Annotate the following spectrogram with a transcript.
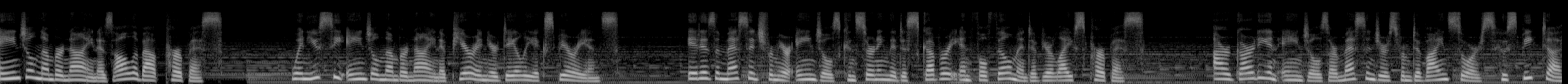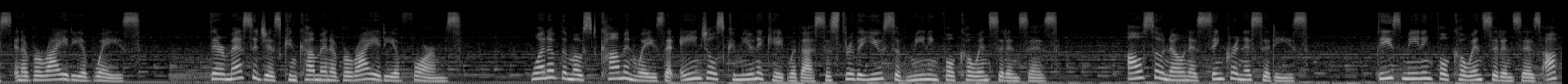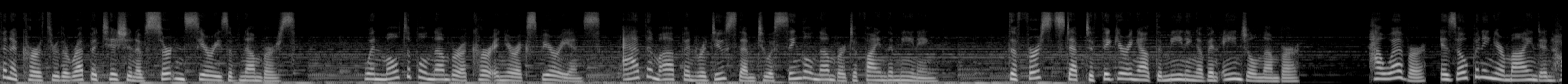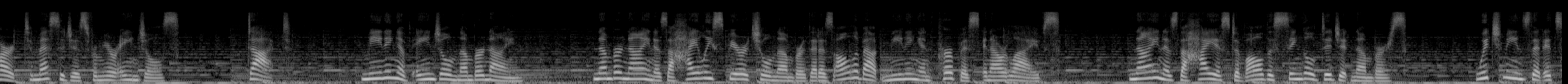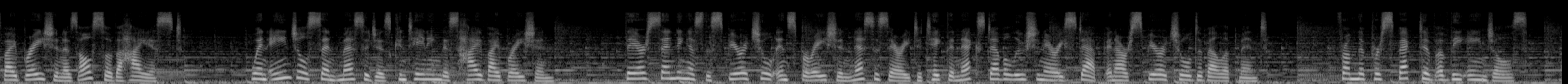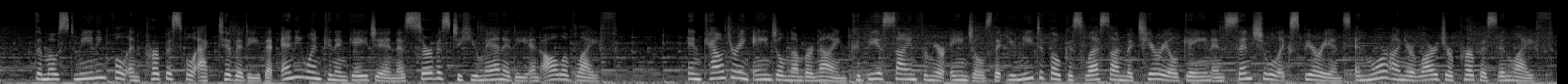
Angel number 9 is all about purpose. When you see angel number 9 appear in your daily experience, it is a message from your angels concerning the discovery and fulfillment of your life's purpose. Our guardian angels are messengers from divine source who speak to us in a variety of ways. Their messages can come in a variety of forms. One of the most common ways that angels communicate with us is through the use of meaningful coincidences. Also known as synchronicities. These meaningful coincidences often occur through the repetition of certain series of numbers. When multiple number occur in your experience, add them up and reduce them to a single number to find the meaning. The first step to figuring out the meaning of an angel number, however, is opening your mind and heart to messages from your angels. Dot. Meaning of angel number 9. Number 9 is a highly spiritual number that is all about meaning and purpose in our lives. 9 is the highest of all the single-digit numbers. Which means that its vibration is also the highest. When angels send messages containing this high vibration, they are sending us the spiritual inspiration necessary to take the next evolutionary step in our spiritual development. From the perspective of the angels, the most meaningful and purposeful activity that anyone can engage in is service to humanity and all of life. Encountering angel number 9 could be a sign from your angels that you need to focus less on material gain and sensual experience and more on your larger purpose in life.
